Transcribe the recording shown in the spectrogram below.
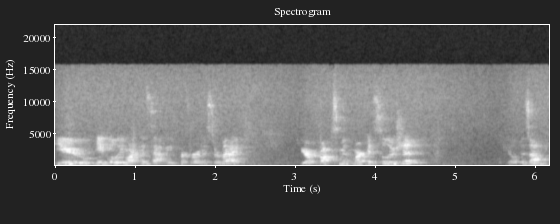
You, equally market savvy, prefer to survive. Your approximate market solution? Kill the zombies.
